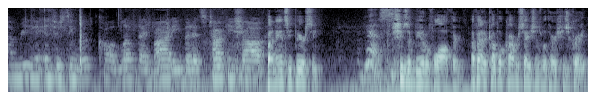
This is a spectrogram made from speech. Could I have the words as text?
I'm reading an interesting book called Love Thy Body, but it's talking about. By Nancy Pearcey. Yes. She's a beautiful author. I've had a couple conversations with her. She's great.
